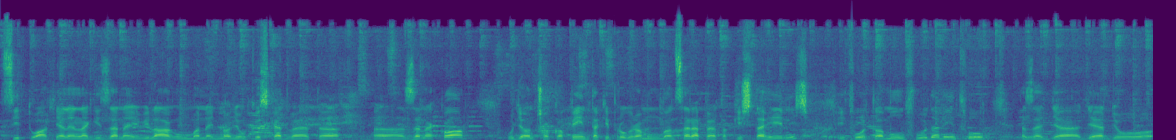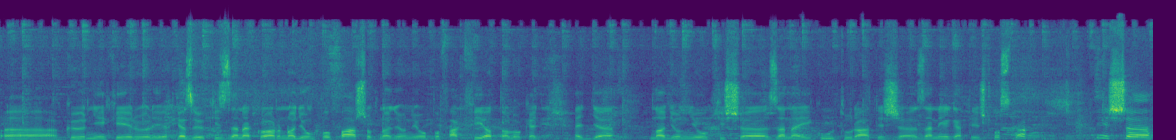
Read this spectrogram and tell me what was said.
szituált jelenlegi zenei világunkban egy nagyon közkedvelt uh, zenekar. Ugyancsak a pénteki programunkban szerepelt a Kistehén is, itt volt a Moonfoolder Info, ez egy Gyergyó környékéről érkező kis zenekar, nagyon pofások, nagyon jó pofák, fiatalok, egy, egy nagyon jó kis zenei kultúrát és zenélgetést hoztak, és uh,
